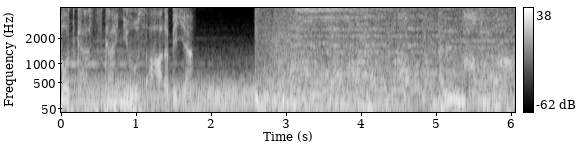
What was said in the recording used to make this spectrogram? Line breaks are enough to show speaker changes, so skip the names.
بودكاست سكاي نيوز عربية.
المحفظة.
